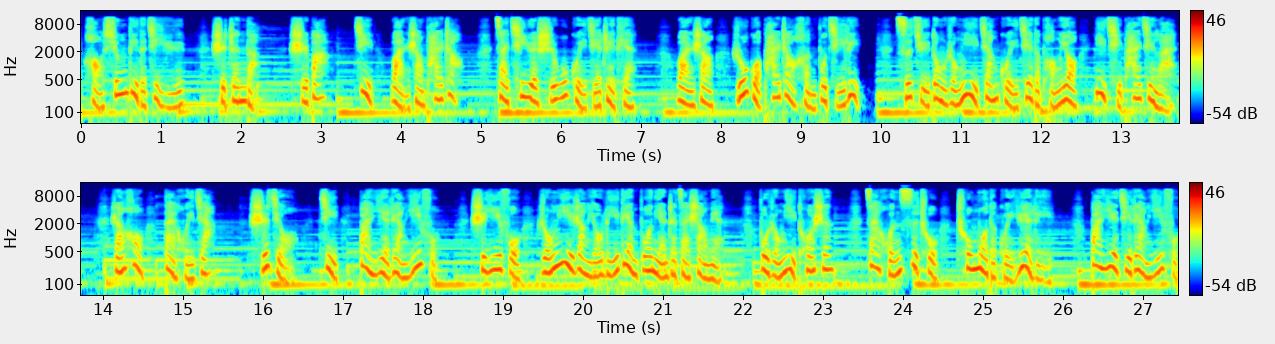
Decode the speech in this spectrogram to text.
好兄弟的觊觎，是真的。十八，忌晚上拍照。在七月十五鬼节这天晚上，如果拍照很不吉利，此举动容易将鬼界的朋友一起拍进来，然后带回家。十九，忌半夜晾衣服，是衣服容易让游离电波粘着在上面，不容易脱身。在魂四处出没的鬼月里，半夜忌晾衣服。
